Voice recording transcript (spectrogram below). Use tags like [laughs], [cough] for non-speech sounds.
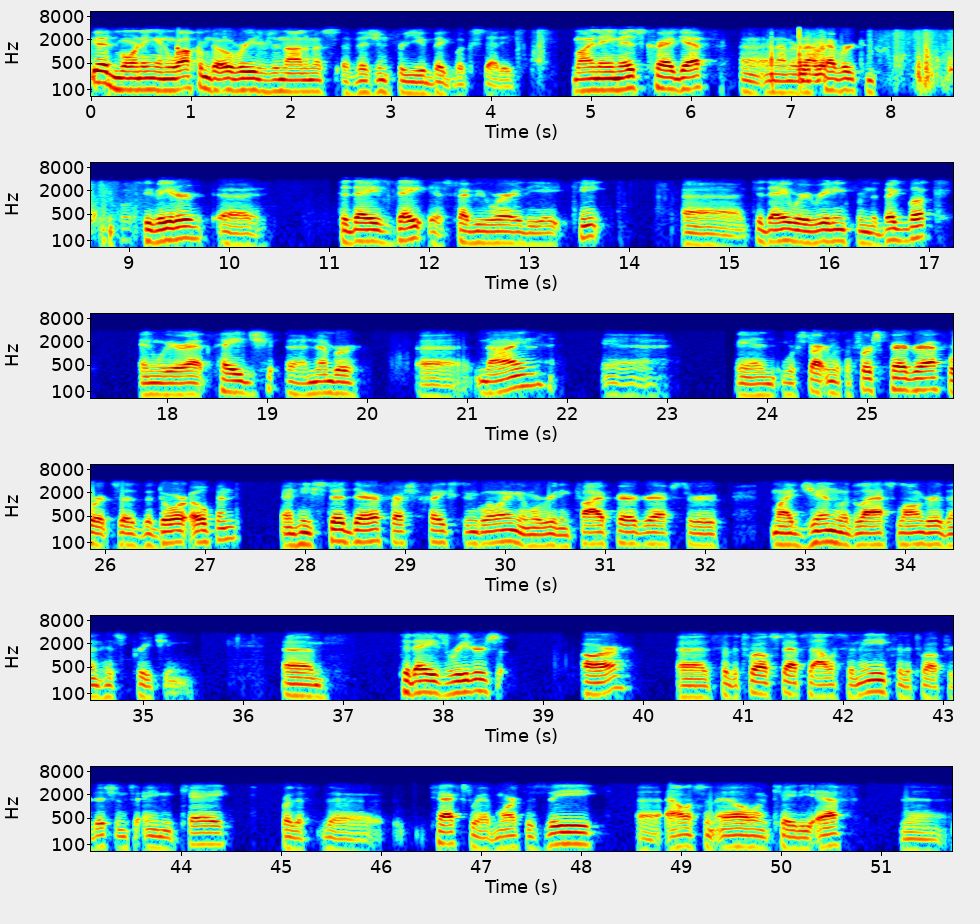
Good morning and welcome to Overeaters Anonymous, a Vision for You Big Book Study. My name is Craig F., uh, and I'm a recovered compulsive eater. Uh, today's date is February the 18th. Uh, today we're reading from the Big Book, and we're at page uh, number uh, 9. Uh, and we're starting with the first paragraph where it says, The door opened and he stood there, fresh faced and glowing, and we're reading five paragraphs through My Gin Would Last Longer Than His Preaching. Um, today's readers are, uh, for the 12 Steps, Allison E., for the 12 Traditions, Amy K., for the, the text, we have Martha Z., uh, Allison L., and Katie F. Uh,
